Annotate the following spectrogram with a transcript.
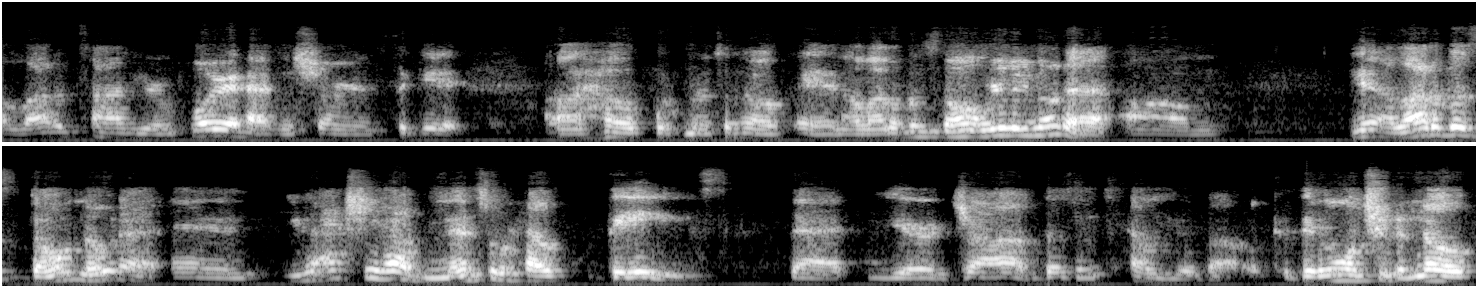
A lot of time, your employer has insurance to get uh, help with mental health, and a lot of us don't really know that. Um, yeah, a lot of us don't know that, and you actually have mental health days that your job doesn't tell you about because they don't want you to know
